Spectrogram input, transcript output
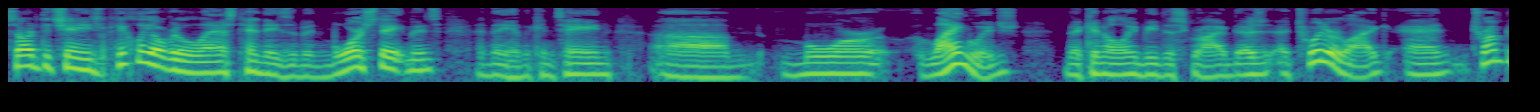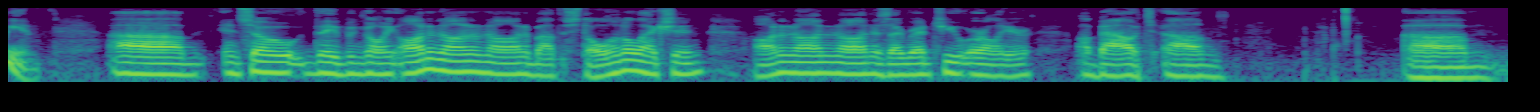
started to change, particularly over the last 10 days. There have been more statements, and they have contained um, more language that can only be described as a Twitter-like and Trumpian. Um, and so they've been going on and on and on about the stolen election, on and on and on, as I read to you earlier, about um, um,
